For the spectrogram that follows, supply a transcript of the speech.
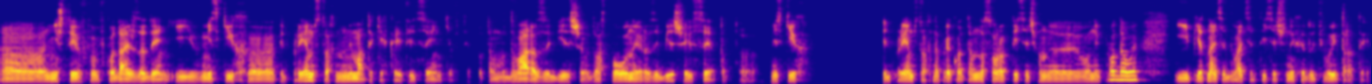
е, ніж ти вкладаєш за день. І в міських е, підприємствах нема таких коефіцієнтів. Типу там в два рази більше, в два з половиною рази більше і все. Тобто в міських підприємствах, наприклад, там на 40 тисяч вони, вони продали, і 15-20 тисяч в них ідуть витрати.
